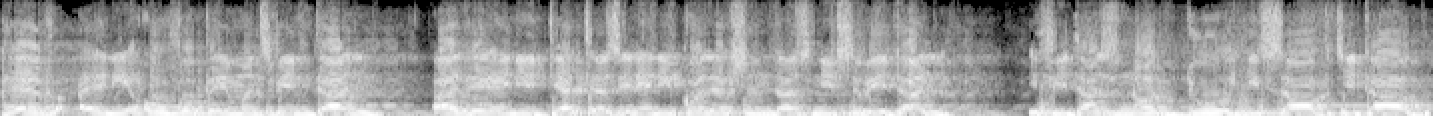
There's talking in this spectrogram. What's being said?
have any overpayments been done, are there any debtors in any collection that needs to be done. If he does not do hisab kitab,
